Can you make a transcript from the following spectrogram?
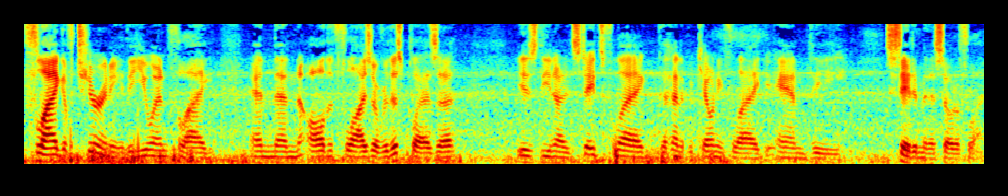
flag of tyranny, the UN flag, and then all that flies over this plaza is the United States flag, the Hennepin County flag, and the state of Minnesota flag.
